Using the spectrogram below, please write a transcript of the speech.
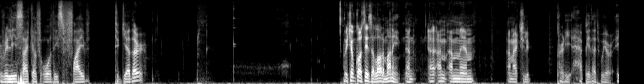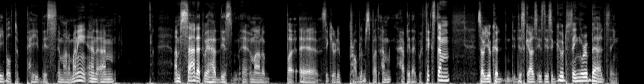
release cycle for all these five together. Which of course is a lot of money and I'm I'm um, I'm actually pretty happy that we are able to pay this amount of money and I'm I'm sad that we had this uh, amount of uh, security problems but I'm happy that we fixed them. So you could discuss is this a good thing or a bad thing?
